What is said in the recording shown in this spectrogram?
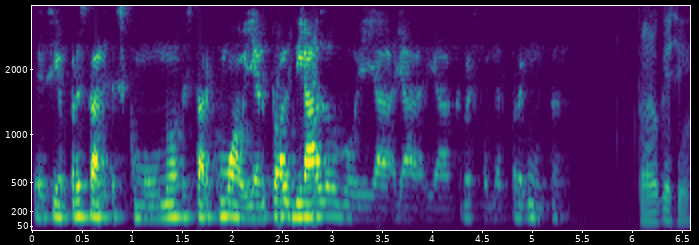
eh, siempre estar, es como uno estar como abierto al diálogo y a, y a responder preguntas. Claro que sí.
